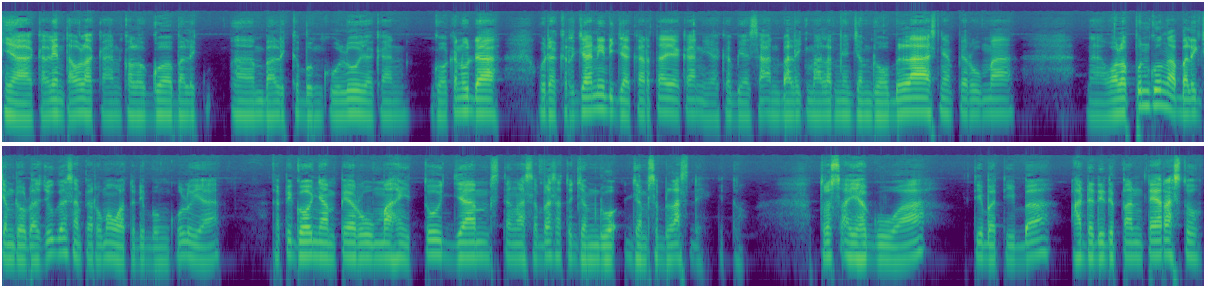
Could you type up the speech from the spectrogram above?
Ya kalian tau lah kan kalau gue balik um, balik ke Bengkulu ya kan. Gue kan udah udah kerja nih di Jakarta ya kan. Ya kebiasaan balik malamnya jam 12 nyampe rumah. Nah walaupun gue nggak balik jam 12 juga sampai rumah waktu di Bengkulu ya. Tapi gue nyampe rumah itu jam setengah sebelas atau jam dua jam sebelas deh gitu. Terus ayah gue tiba-tiba ada di depan teras tuh.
